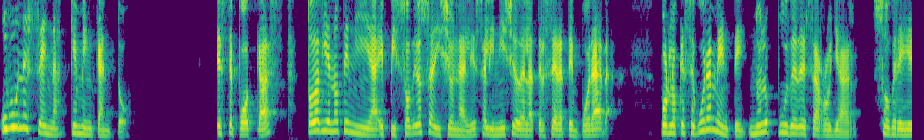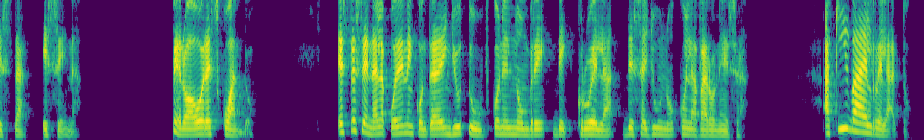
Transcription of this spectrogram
hubo una escena que me encantó. Este podcast todavía no tenía episodios adicionales al inicio de la tercera temporada, por lo que seguramente no lo pude desarrollar sobre esta escena. Pero ahora es cuando. Esta escena la pueden encontrar en YouTube con el nombre de Cruella Desayuno con la Baronesa. Aquí va el relato.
